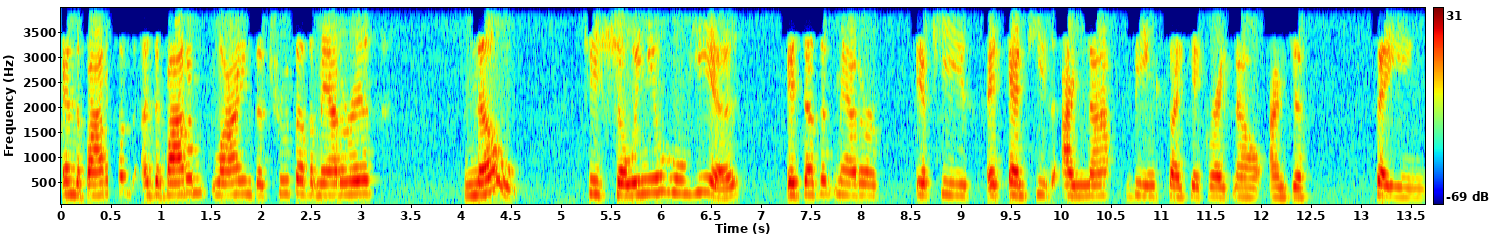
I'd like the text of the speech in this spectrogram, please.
And the bottom of, uh, the bottom line, the truth of the matter is, no. He's showing you who he is. It doesn't matter if he's and he's. I'm not being psychic right now. I'm just saying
